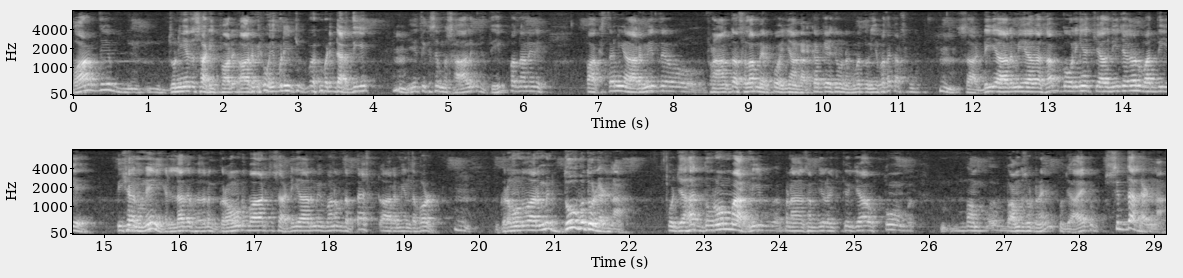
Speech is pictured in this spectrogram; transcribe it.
ਬਾਹਰ ਦੀ ਦੁਨੀਆ ਤੇ ਸਾਡੀ ਆਰਮੀ ਹੋਣੀ ਬੜੀ ਬੜੀ ਡਰਦੀ ਹੈ। ਇਹ ਤੇ ਕਿਸੇ ਮਿਸਾਲ ਵੀ ਦਿੱਤੀ ਪਤਾ ਨਹੀਂ ਪਾਕਿਸਤਾਨੀ ਆਰਮੀ ਤੇ ਉਹ ਫਰਾਂਸ ਦਾ ਅਸਲਾ ਮੇਰੇ ਕੋਲ ਜਾਂ ਅਮਰੀਕਾ ਕੇ ਹੁਣ ਮੈਂ ਦੁਨੀਆ ਪਤਾ ਕਰ ਸਕਦਾ। ਸਾਡੀ ਆਰਮੀ ਆਗਾ ਸਭ ਗੋਲੀਆਂ ਚੱਲਦੀ ਜਗ੍ਹਾ ਨੂੰ ਵੱਧਦੀ ਏ। ਪਿਛਾ ਨੂੰ ਨਹੀਂ ਅੱਲਾ ਦੇ ਫਜ਼ਲ ਗਰਾਊਂਡ ਵਾਰ ਚ ਸਾਡੀ army one of the best army in the world ground war ਮੈਂ ਦੋ ਬਦੋ ਲੜਨਾ। ਕੋ ਜਹਾਜ਼ ਦੂਰੋਂ ਮਾਰਨੀ ਆਪਣਾ ਸਮਝ ਲਓ ਕਿ ਜਾ ਉਤੋਂ ਬੰਬ ਸੁੱਟਣੇ ਕੋ ਜਾ ਇੱਕ ਸਿੱਧਾ ਲੜਨਾ।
